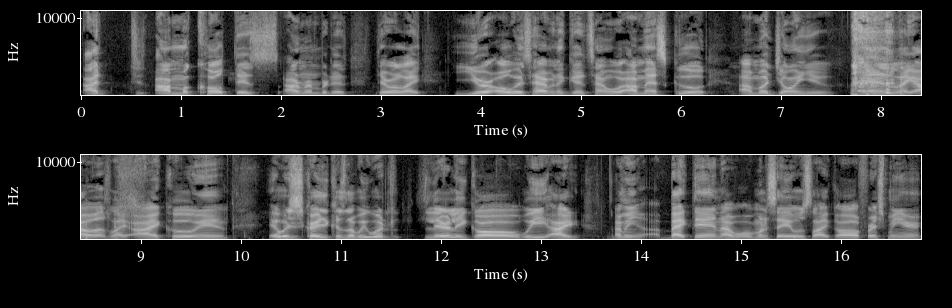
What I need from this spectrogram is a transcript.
I, just, I'm a cult. This, I remember this. They were like, you're always having a good time. Well, I'm at school. I'm gonna join you." And like I was like, "All right, cool." And it was just crazy because like, we would literally go. We, I, I mean, back then I want to say it was like uh freshman year.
